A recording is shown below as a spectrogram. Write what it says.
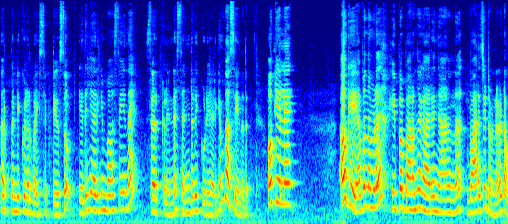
പെർപെൻഡിക്കുലർ ബൈസെക്ടേഴ്സും എതിലായിരിക്കും പാസ് ചെയ്യുന്നത് സർക്കിളിന്റെ സെന്ററിൽ കൂടി ആയിരിക്കും പാസ് ചെയ്യുന്നത്. ഓക്കെ അല്ലേ? ഓക്കെ അപ്പം നമ്മൾ ഇപ്പോൾ പറഞ്ഞ കാര്യം ഞാനൊന്ന് വരച്ചിട്ടുണ്ട് കേട്ടോ.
